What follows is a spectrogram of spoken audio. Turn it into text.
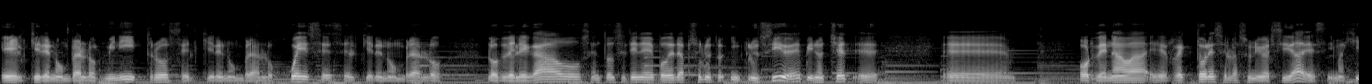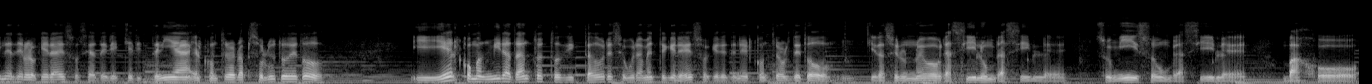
Él quiere nombrar los ministros, él quiere nombrar los jueces, él quiere nombrar los, los delegados, entonces tiene poder absoluto. Inclusive Pinochet ordenaba eh, rectores en las universidades. Imagínate lo que era eso, o sea, tenía el control absoluto de todo. Y él, como admira tanto a estos dictadores, seguramente quiere eso, quiere tener control de todo. Quiere hacer un nuevo Brasil, un Brasil eh, sumiso, un Brasil eh, bajo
